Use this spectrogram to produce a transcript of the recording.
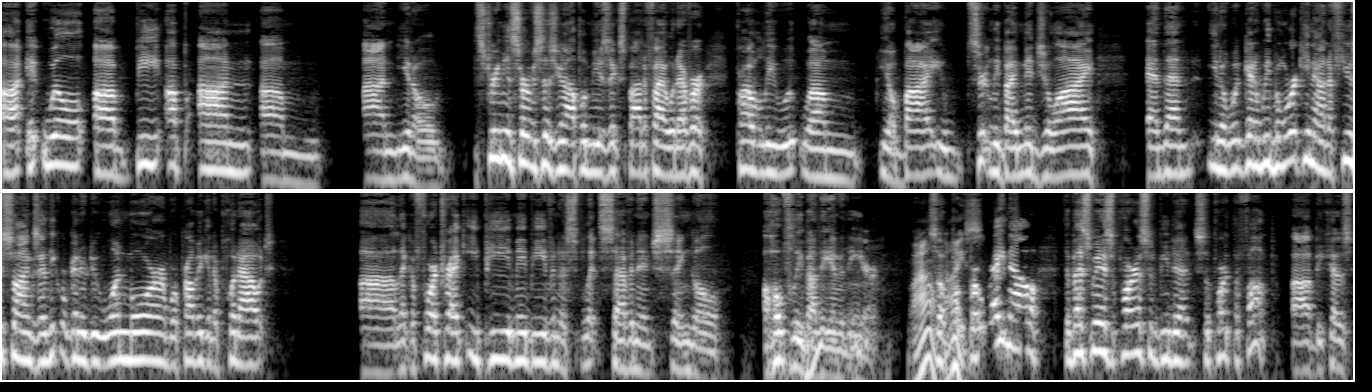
Uh, it will uh, be up on um, on you know streaming services, you know Apple Music, Spotify, whatever. Probably um, you know by certainly by mid July. And then, you know, we're we've been working on a few songs. I think we're gonna do one more, and we're probably gonna put out uh, like a four track EP, maybe even a split seven inch single, uh, hopefully by the end of the year. Wow, so, nice. but right now, the best way to support us would be to support the Fump uh, because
